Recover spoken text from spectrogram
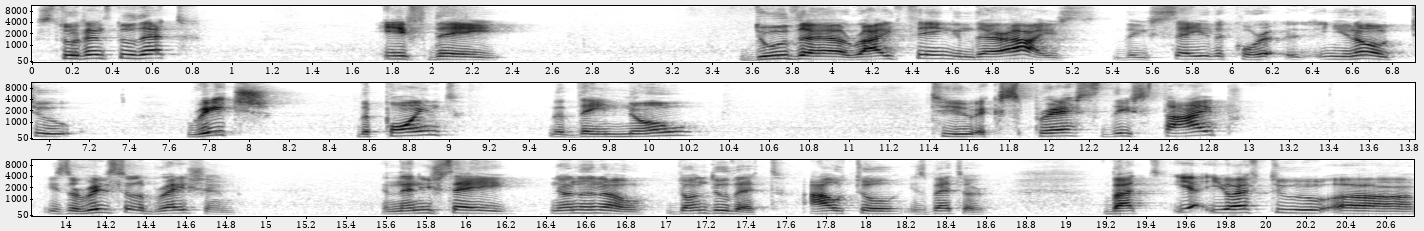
students do that if they do the right thing in their eyes, they say the correct, you know, to reach the point that they know to express this type is a real celebration. And then you say, no, no, no, don't do that. Auto is better. But yeah, you have to, uh,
